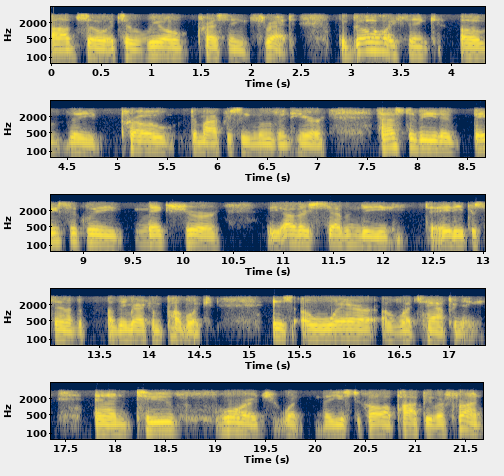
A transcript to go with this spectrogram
Um, so it's a real pressing threat. The goal, I think, of the pro democracy movement here has to be to basically make sure the other 70 to 80 percent of the of the American public is aware of what's happening, and to forge what they used to call a popular front.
